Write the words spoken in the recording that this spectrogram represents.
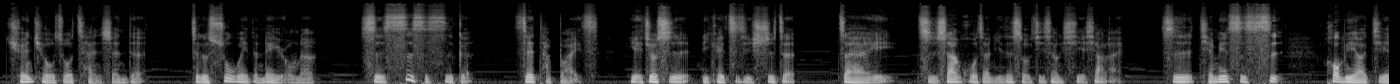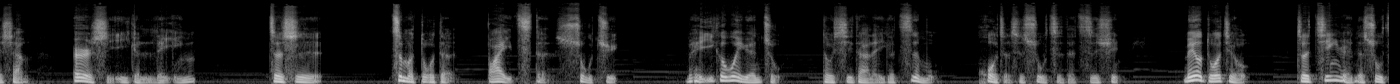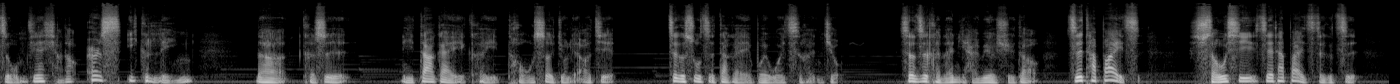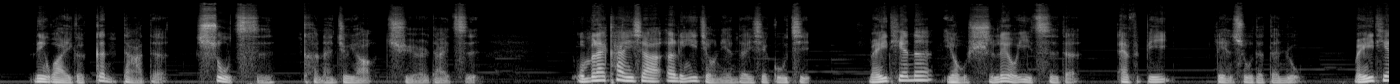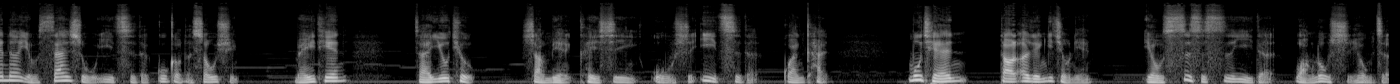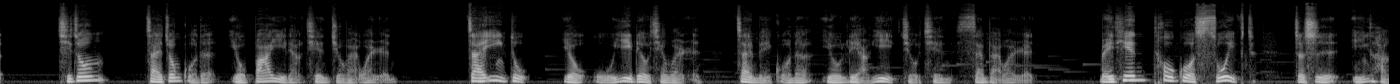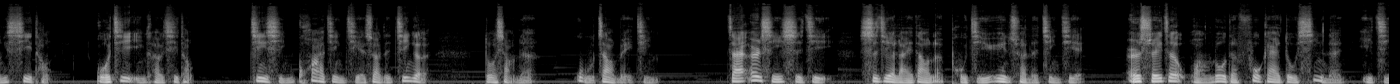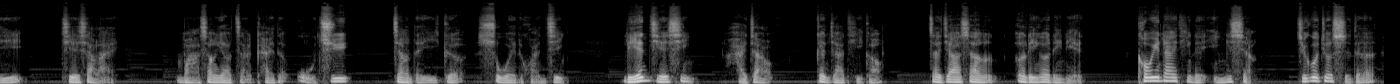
全球所产生的这个数位的内容呢，是四十四个 Zettabytes，也就是你可以自己试着在。纸上或者你的手机上写下来，是前面是四，后面要接上二十一个零，这是这么多的 bytes 的数据，每一个位元组都携带了一个字母或者是数字的资讯。没有多久，这惊人的数字，我们今天想到二十一个零，那可是你大概也可以投射就了解，这个数字大概也不会维持很久。甚至可能你还没有学到 zettabytes，熟悉 zettabytes 这个字，另外一个更大的数词可能就要取而代之。我们来看一下二零一九年的一些估计，每一天呢有十六亿次的 FB 脸书的登录，每一天呢有三十五亿次的 Google 的搜寻，每一天在 YouTube 上面可以吸引五十亿次的观看。目前到了二零一九年。有四十四亿的网络使用者，其中在中国的有八亿两千九百万人，在印度有五亿六千万人，在美国呢有两亿九千三百万人。每天透过 SWIFT，这是银行系统，国际银行系统进行跨境结算的金额多少呢？五兆美金。在二十一世纪，世界来到了普及运算的境界。而随着网络的覆盖度、性能，以及接下来马上要展开的五 G 这样的一个数位的环境，连结性还在更加提高。再加上二零二零年 COVID-19 的影响，结果就使得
